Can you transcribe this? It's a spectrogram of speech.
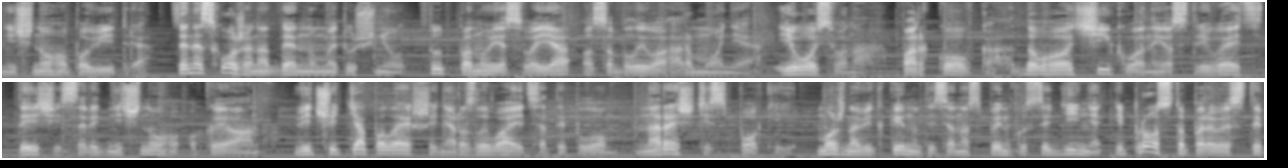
нічного повітря. Це не схоже на денну метушню. Тут панує своя особлива гармонія. І ось вона, парковка, довгоочікуваний острівець тиші серед нічного океану. Відчуття полегшення розливається теплом. Нарешті спокій. Можна відкинутися на спинку сидіння і просто перевести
